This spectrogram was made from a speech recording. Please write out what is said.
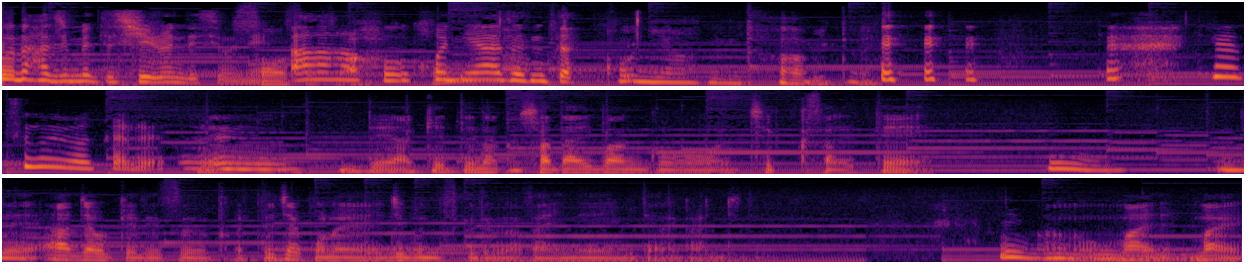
それで初めて知るんですよね。ああここにあるんだ。ここにあるんだみたいな。いやすごいわかる。うん。で開けてなんか車台番号をチェックされてうん。で「あじゃあ OK です」とか言って「じゃあこれ自分でつけてくださいね」みたいな感じで。うんあの前前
